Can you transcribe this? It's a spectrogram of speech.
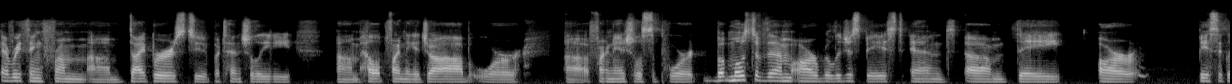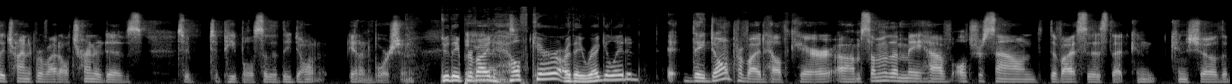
everything from um, diapers to potentially help finding a job or uh, financial support. But most of them are religious based and they are basically trying to provide alternatives to, to people so that they don't get an abortion. Do they provide health care? Are they regulated? They don't provide health care. Um, some of them may have ultrasound devices that can can show the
